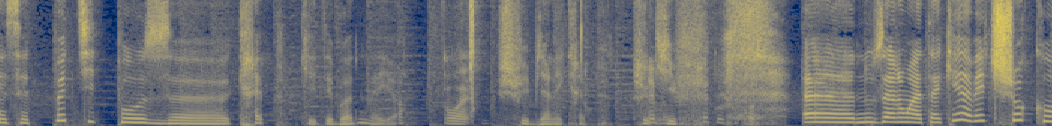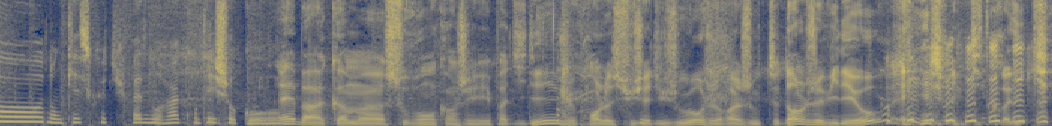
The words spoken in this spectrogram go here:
Après cette petite pause euh, crêpe, qui était bonne d'ailleurs. Ouais. Je fais bien les crêpes. Je kiffe. Euh, nous allons attaquer avec Choco. Donc, qu'est-ce que tu vas nous raconter, Choco? Eh bah, comme euh, souvent quand j'ai pas d'idée, je prends le sujet du jour, je le rajoute dans le jeu vidéo et je fais une petite chronique.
